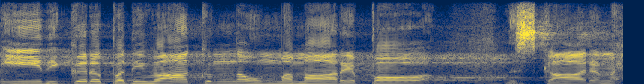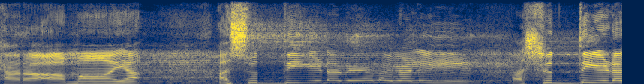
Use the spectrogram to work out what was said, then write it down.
ഈ ദിക്കറ് പതിവാക്കുന്ന ഉമ്മമാർ എപ്പോ നിസ്കാരം ഹറാമായ അശുദ്ധിയുടെ വേളകളിൽ അശുദ്ധിയുടെ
